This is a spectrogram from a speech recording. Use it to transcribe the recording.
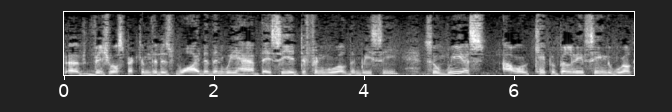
a visual spectrum that is wider than we have. They see a different world than we see. So we are our capability of seeing the world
